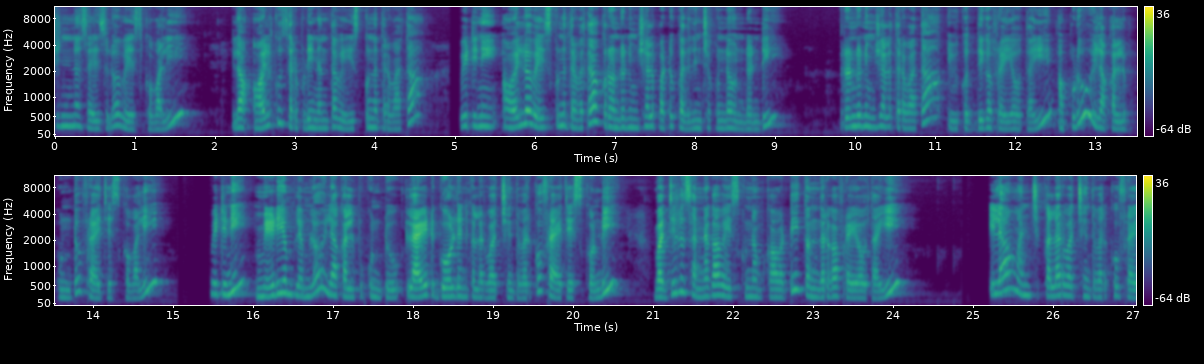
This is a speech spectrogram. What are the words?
చిన్న సైజులో వేసుకోవాలి. ఇలా ఆయిల్కు సరిపడినంత వేసుకున్న తర్వాత వీటిని ఆయిల్లో వేసుకున్న తర్వాత ఒక రెండు నిమిషాల పాటు కదిలించకుండా ఉండండి. రెండు నిమిషాల తర్వాత ఇవి కొద్దిగా ఫ్రై అవుతాయి. అప్పుడు ఇలా కలుపుకుంటూ ఫ్రై చేసుకోవాలి. వీటిని మీడియం ఫ్లేమ్లో ఇలా కలుపుకుంటూ లైట్ గోల్డెన్ కలర్ వచ్చేంత వరకు ఫ్రై చేసుకోండి. బజ్జీలు సన్నగా వేసుకున్నాం కాబట్టి తొందరగా ఫ్రై అవుతాయి. ఇలా మంచి కలర్ వచ్చేంత వరకు ఫ్రై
